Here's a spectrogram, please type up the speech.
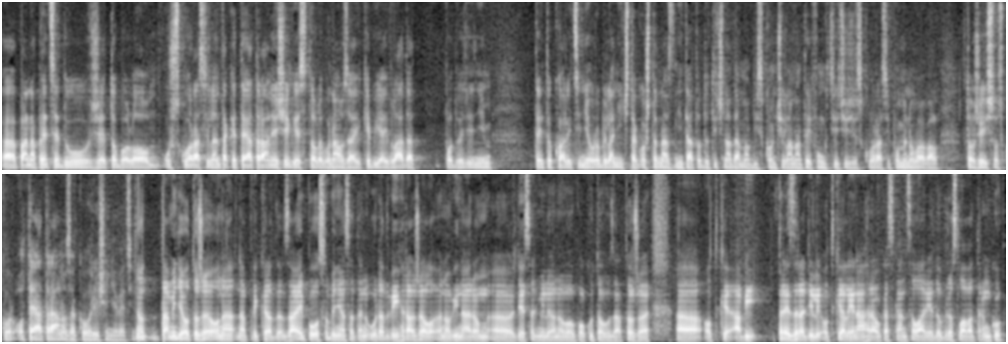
pána predsedu, že to bolo už skôr asi len také teatrálnejšie gesto, lebo naozaj, keby aj vláda pod vedením tejto koalícii neurobila nič, tak o 14 dní táto dotyčná dáma by skončila na tej funkcii, čiže skôr asi pomenovával to, že išlo skôr o teatrálnosť ako o riešenie veci. No, tam ide o to, že ona napríklad za jej pôsobenia sa ten úrad vyhrážal novinárom 10 e, miliónovou pokutou za to, že e, odke, aby prezradili, odkiaľ je nahrávka z kancelárie Dobroslava Trnku.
